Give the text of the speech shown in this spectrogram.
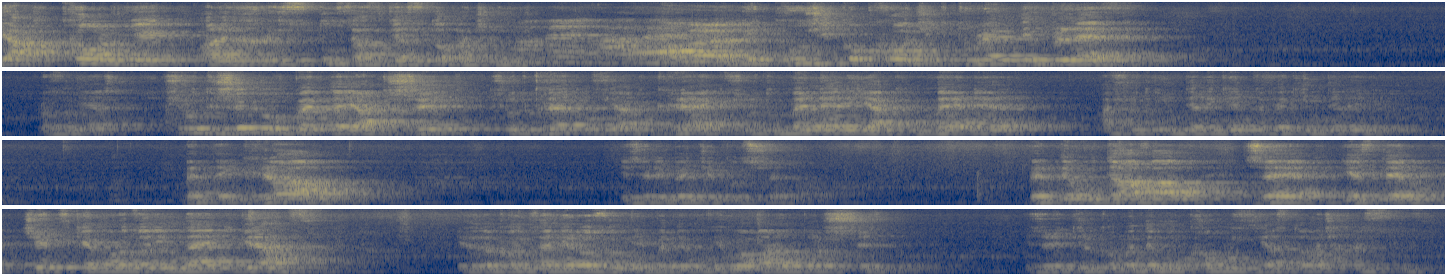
jakkolwiek, ale Chrystusa zwiastować ludziom. Amen. Mnie guzik obchodzi, którędy wlezę. Rozumiesz? Wśród Żydów będę jak Żyd, wśród Greków jak Grek, wśród Meneli jak Menel, a wśród inteligentów jak inteligent. Będę grał, jeżeli będzie potrzeba. Będę udawał, że jestem dzieckiem urodzonym na emigracji. I do końca nie rozumiem, będę mówił łamaną polszczyzną. Jeżeli tylko będę mógł komuś zwiastować Chrystusa.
